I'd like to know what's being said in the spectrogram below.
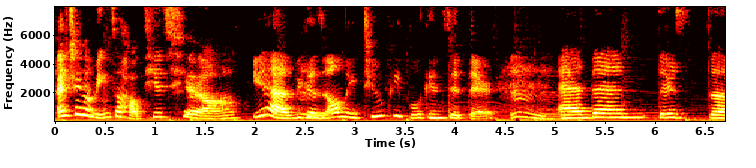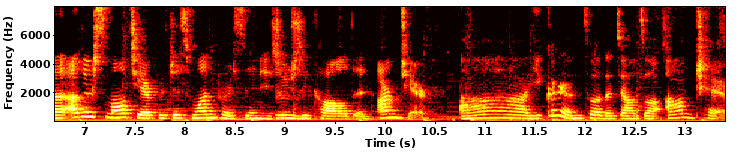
哎，这个名字好贴切啊。Yeah, because only two people can sit there. And then there's the other small chair for just one person is usually called an armchair. 啊，一个人坐的叫做 armchair.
